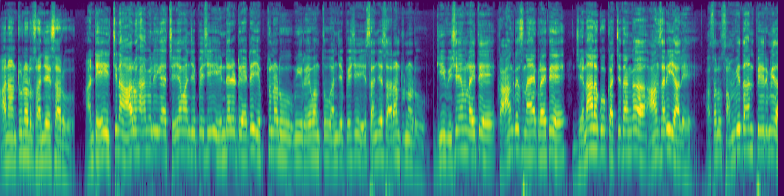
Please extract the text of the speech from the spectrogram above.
అని అంటున్నాడు సంజయ్ సారు. అంటే ఇచ్చిన ఆరు హామీలు ఇక చేయమని చెప్పేసి ఇండైరెక్ట్గా అయితే చెప్తున్నాడు మీ రేవంత్ అని చెప్పేసి సంజయ్ సార్ అంటున్నాడు. ఈ విషయంలో అయితే కాంగ్రెస్ నాయకులైతే జనాలకు ఖచ్చితంగా ఆన్సర్ ఇవ్వాలి అసలు సంవిధాన్ పేరు మీద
